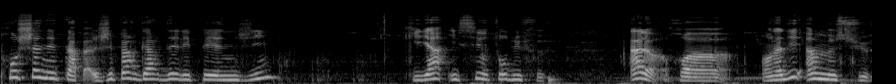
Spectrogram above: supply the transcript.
prochaine étape. J'ai pas regardé les PNJ qu'il y a ici autour du feu. Alors, euh, on a dit un monsieur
